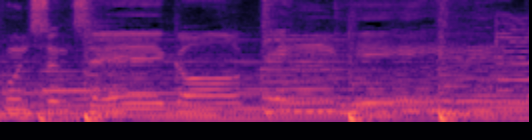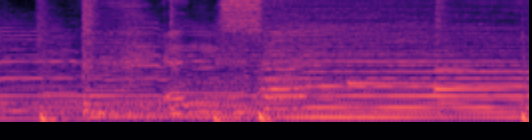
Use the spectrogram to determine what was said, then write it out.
观赏这个惊险人生。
